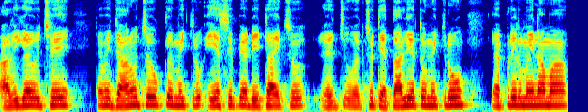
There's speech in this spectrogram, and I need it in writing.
આવી ગયો છે. તમે જાણો છો કે મિત્રો એએસસીપીઆર ડેટા એકસો એકસો તેતાલીસ હતો મિત્રો. એપ્રિલ મહિનામાં,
